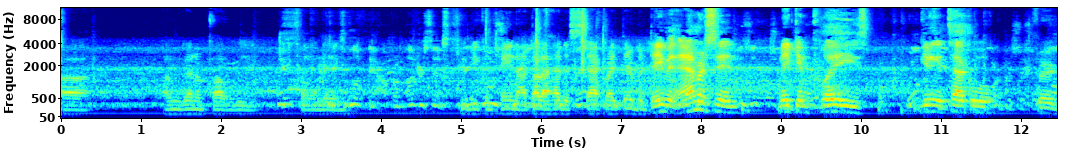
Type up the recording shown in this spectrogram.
uh, I'm gonna probably. And then QB contained. I thought I had the sack right there, but David Amerson making plays, getting a tackle for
